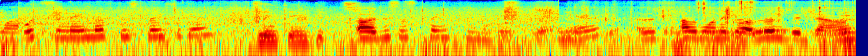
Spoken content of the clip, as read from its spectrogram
Wow. What's the name of this place again? Kelingking beach. Oh, this is Kelingking Beach. In here? I, I want to go a little bit down.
